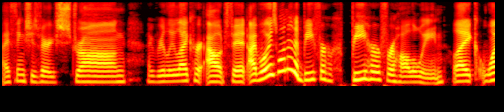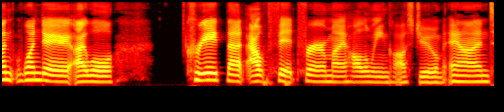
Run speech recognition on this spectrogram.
I think she's very strong. I really like her outfit. I've always wanted to be for be her for Halloween. Like one one day I will create that outfit for my Halloween costume and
